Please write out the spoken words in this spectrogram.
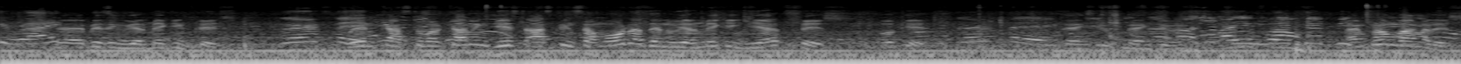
is here, right? everything we are making fresh Perfect. when customer coming just asking some order then we are making here fresh okay Perfect. Thank you, thank you. so much. Where are you from? I'm from Bangladesh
